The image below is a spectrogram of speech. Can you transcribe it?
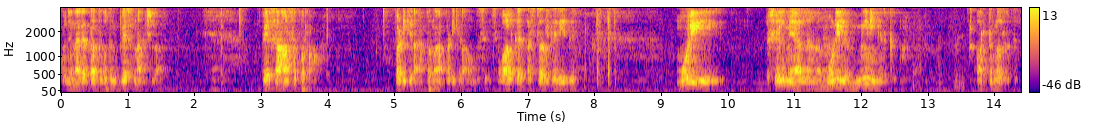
கொஞ்சம் நிறைய தத்து பத்துன்னு பேசினான் ஆக்சுவலாக பேச ஆசைப்பட்றான். படிக்கிறான் இப்போ தான் படிக்கிறான் ரொம்ப செஞ்சு வாழ்க்கை கஷ்டம் தெரியுது. மொழி செழுமையால் இல்லை அந்த மொழியில் மீனிங் இருக்குது அர்த்தங்கள் இருக்குது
